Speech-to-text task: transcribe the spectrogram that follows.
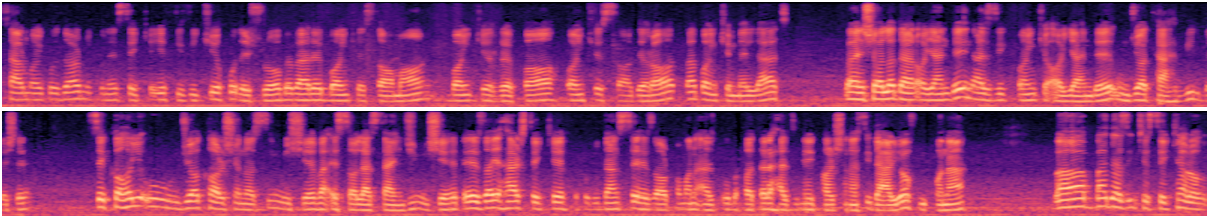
سرمایه گذار می‌تونه سکه فیزیکی خودش رو ببره بانک سامان، بانک رفاه، بانک صادرات و بانک ملت و انشالله در آینده نزدیک بانک آینده اونجا تحویل بشه. سکه های او اونجا کارشناسی میشه و اصالت سنجی میشه. به ازای هر سکه حدودا 3000 تومان از او به خاطر هزینه کارشناسی دریافت می‌کنن. و بعد از اینکه سکه رو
